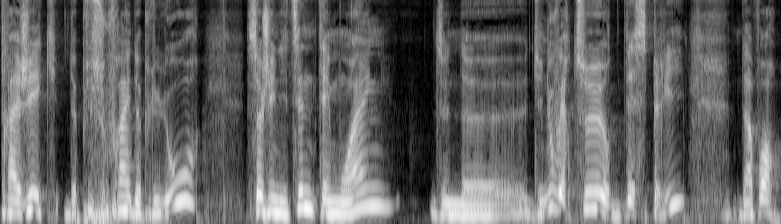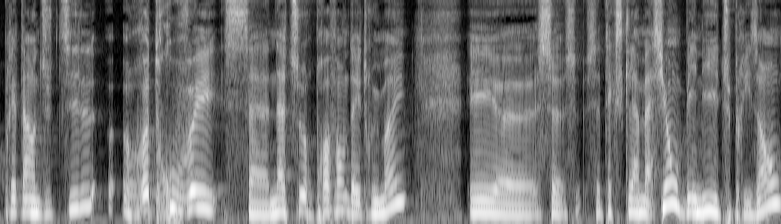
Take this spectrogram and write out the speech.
tragique, de plus souffrant et de plus lourd, Solzhenitsyn témoigne d'une d'une ouverture d'esprit, d'avoir prétendu-t-il retrouvé sa nature profonde d'être humain. Et euh, ce, cette exclamation "Béni es-tu prison",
